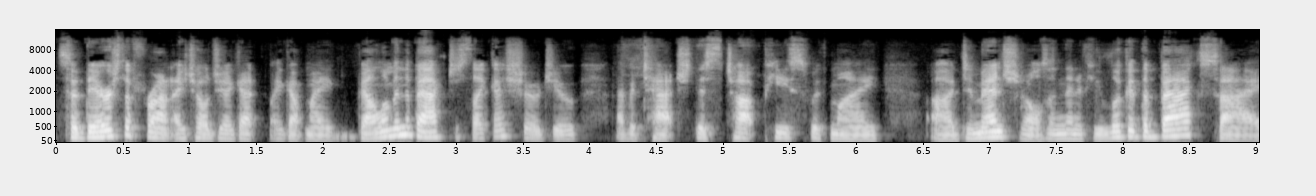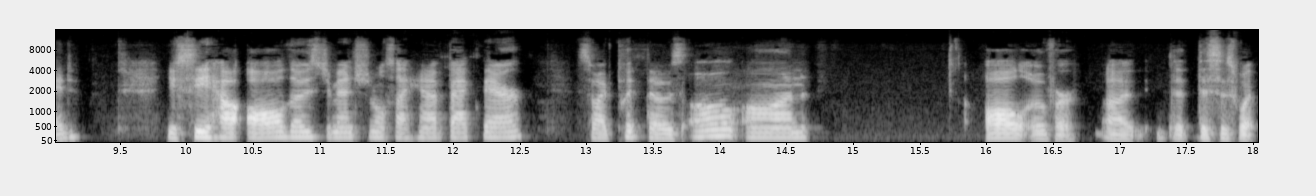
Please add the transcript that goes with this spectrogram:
So there's the front. I told you I got I got my vellum in the back, just like I showed you. I've attached this top piece with my uh, dimensionals. And then if you look at the back side, you see how all those dimensionals I have back there? So I put those all on all over. Uh, th this is what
